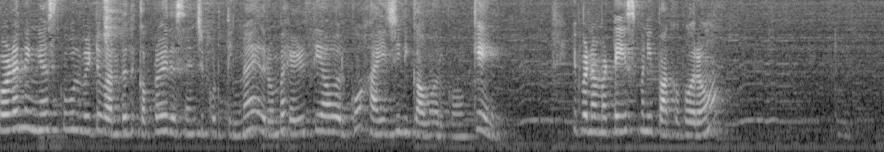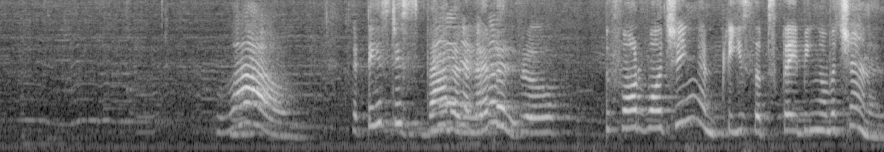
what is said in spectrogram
குழந்தைங்க ஸ்கூல் விட்டு வந்ததுக்கப்புறம் இதை செஞ்சு கொடுத்தீங்கன்னா இது ரொம்ப ஹெல்த்தியாகவும் இருக்கும் ஹைஜீனிக்காகவும் இருக்கும் ஓகே இப்போ நம்ம டேஸ்ட் பண்ணி பார்க்க போகிறோம் Wow! The taste is better level. Bro. For watching and please subscribing our channel.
